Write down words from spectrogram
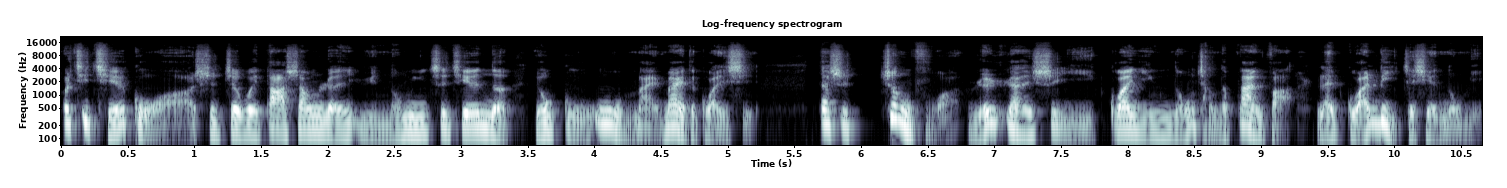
而其结果，是这位大商人与农民之间呢有谷物买卖的关系，但是政府啊仍然是以官营农场的办法来管理这些农民，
